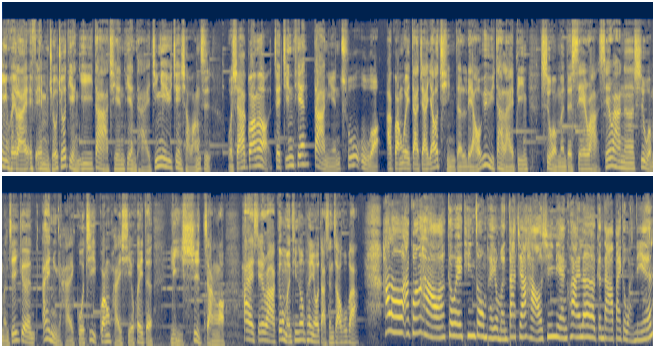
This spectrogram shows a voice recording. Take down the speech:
迎回来 FM 九九点一大千电台，今夜遇见小王子，我是阿光哦，在今天大年初五哦，阿光为大家邀请的疗愈大来宾是我们的 Sarah。Sarah 呢是我们这个爱女孩国际关怀协会的理事长哦。嗨，Sarah，跟我们听众朋友打声招呼吧。Hello，阿光好，各位听众朋友们，大家好，新年快乐，跟大家拜个晚年。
